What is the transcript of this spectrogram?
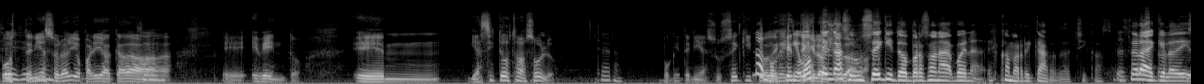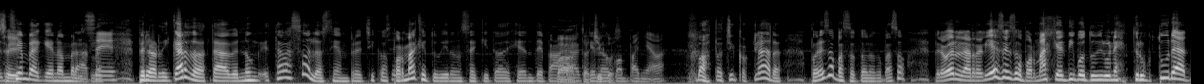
vos sí, tenías sí. horario para ir a cada eh, evento. Eh, y así todo estaba solo. Claro. Porque tenía su séquito No, de porque gente que vos lo tengas ayudaba. un séquito de personas. Bueno, es como Ricardo, chicos. Es hora de que lo di- Sí. siempre hay que nombrarlo. Sí. Pero Ricardo estaba, estaba solo siempre, chicos. Sí. Por más que tuviera un séquito de gente para Basta, que chicos. lo acompañaba. Basta, chicos, claro. Por eso pasó todo lo que pasó. Pero bueno, la realidad es eso. Por más que el tipo tuviera una estructura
